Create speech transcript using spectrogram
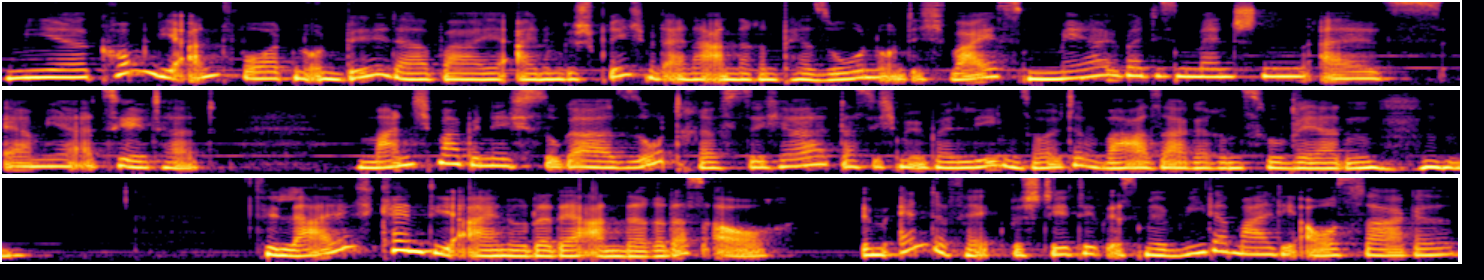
Mir kommen die Antworten und Bilder bei einem Gespräch mit einer anderen Person und ich weiß mehr über diesen Menschen, als er mir erzählt hat. Manchmal bin ich sogar so treffsicher, dass ich mir überlegen sollte, Wahrsagerin zu werden. Vielleicht kennt die eine oder der andere das auch. Im Endeffekt bestätigt es mir wieder mal die Aussage,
